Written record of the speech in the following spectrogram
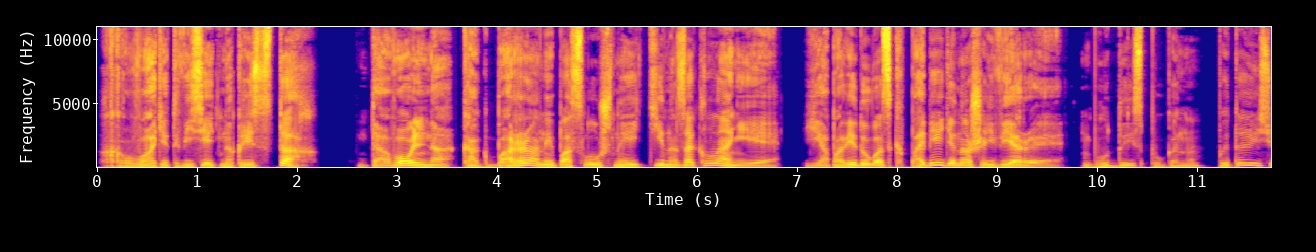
Хватит висеть на крестах! Довольно, как бараны послушно идти на заклание! Я поведу вас к победе нашей веры!» Будда испуганно, пытаясь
